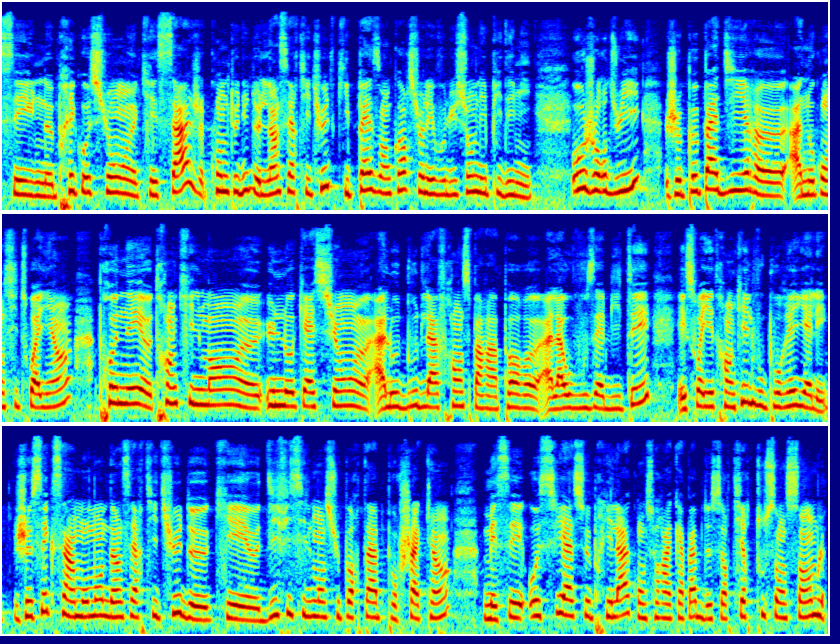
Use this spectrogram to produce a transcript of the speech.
C'est une précaution qui est sage compte tenu de l'incertitude qui pèse encore sur l'évolution de l'épidémie. Aujourd'hui, je ne peux pas dire euh, à nos concitoyens, prenez euh, tranquillement euh, une location à l'autre bout de la France par rapport à là où vous habitez et soyez tranquille, vous pourrez y aller. Je sais que c'est un moment d'incertitude qui est difficilement supportable pour chacun, mais c'est aussi à ce prix-là qu'on sera capable de sortir tous ensemble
